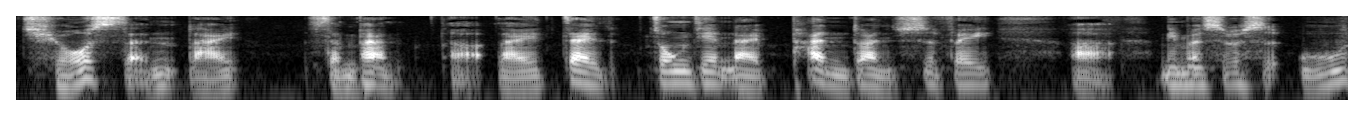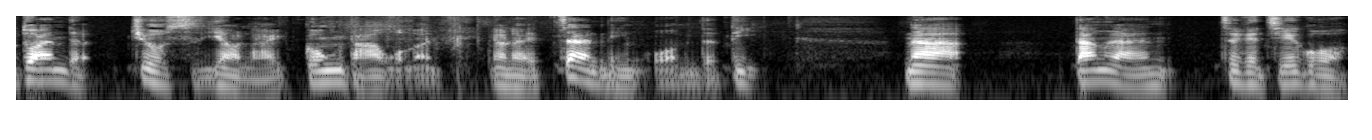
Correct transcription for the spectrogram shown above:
求神来审判啊，来在中间来判断是非啊。你们是不是无端的，就是要来攻打我们，要来占领我们的地？那当然，这个结果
